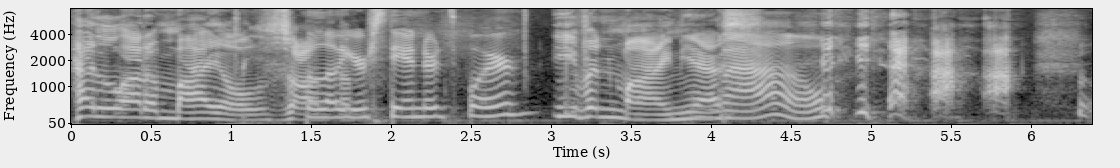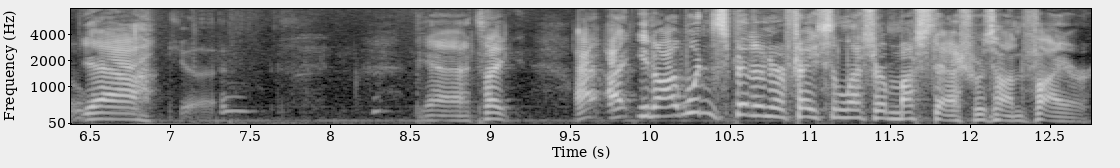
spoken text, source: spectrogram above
Had a lot of miles on Below them. your standards, Boyer? Even mine, yes. Wow. Yeah. Yeah, it's like I, I, you know, I wouldn't spit in her face unless her mustache was on fire.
